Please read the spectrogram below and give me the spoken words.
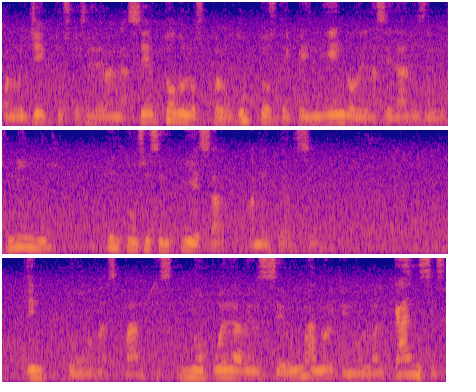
proyectos que se deban hacer, todos los productos dependiendo de las edades de los niños, y entonces empieza a meterse en todas partes. No puede haber ser humano al que no lo alcances,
